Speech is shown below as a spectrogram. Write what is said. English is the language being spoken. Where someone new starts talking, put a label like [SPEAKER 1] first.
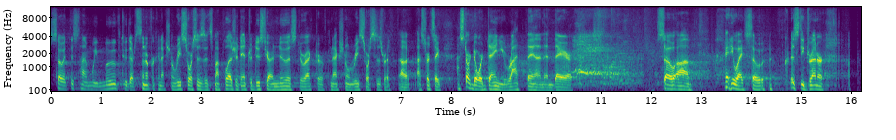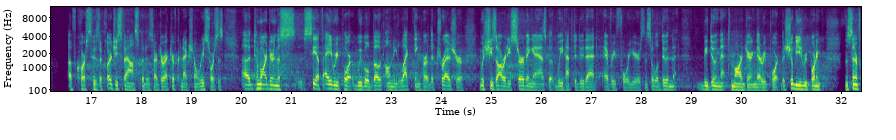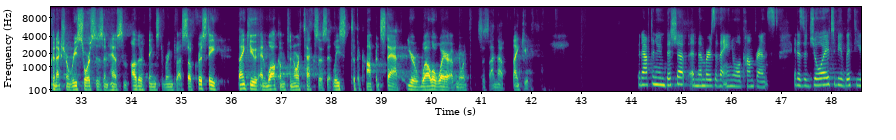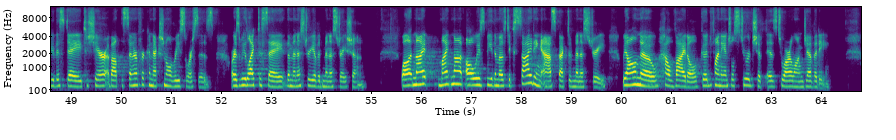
[SPEAKER 1] So at this time, we move to the Center for Connectional Resources. It's my pleasure to introduce to you our newest Director of Connectional Resources. Uh, I started to say, I started to ordain you right then and there. So uh, anyway, so Christy Drenner, of course, who's a clergy spouse, but is our Director of Connectional Resources. Uh, tomorrow during the CFA report, we will vote on electing her the treasurer, which she's already serving as, but we have to do that every four years. And so we'll do that, be doing that tomorrow during their report. But she'll be reporting from the Center for Connectional Resources and has some other things to bring to us. So Christy, thank you and welcome to North Texas, at least to the conference staff. You're well aware of North Texas, I know. Thank you.
[SPEAKER 2] Good afternoon, Bishop and members of the annual conference. It is a joy to be with you this day to share about the Center for Connectional Resources, or as we like to say, the Ministry of Administration. While it might, might not always be the most exciting aspect of ministry, we all know how vital good financial stewardship is to our longevity.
